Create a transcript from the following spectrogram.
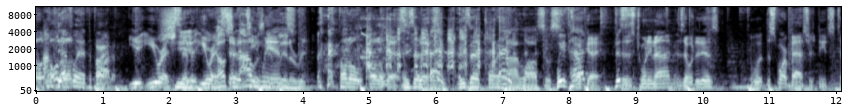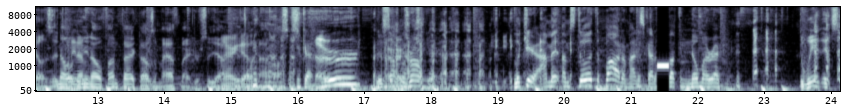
hold on. I'm hold definitely at the All right. bottom. You you were at Shit. seven. You were at Y'all said I 17 was wins. illiterate. hold on, hold on, Wes. he's Wes. at he's at 29 losses. We've had Okay, this. this is 29. Is that what it is? What the smart bastard needs to tell us. Is it no, 29? you know, fun fact, I was a math major, so yeah, There you go. 29 losses. okay. Nerd. There's something's wrong here. Look here, I'm at, I'm still at the bottom. I just gotta fucking know my record. The win. It's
